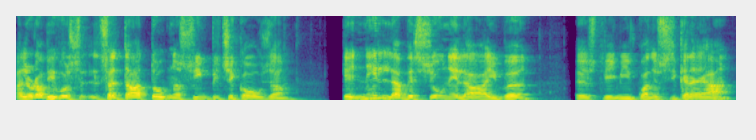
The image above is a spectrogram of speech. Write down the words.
Allora avevo saltato una semplice cosa che nella versione live eh, streaming quando si crea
